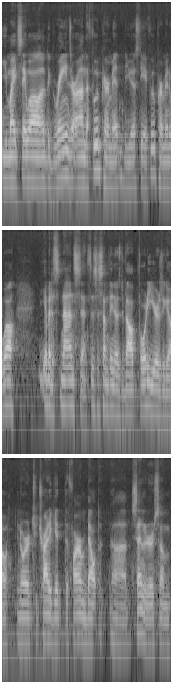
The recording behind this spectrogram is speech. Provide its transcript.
you might say, well, the grains are on the food pyramid, the USDA food pyramid. Well, yeah, but it's nonsense. This is something that was developed 40 years ago in order to try to get the Farm Belt uh, senators some,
